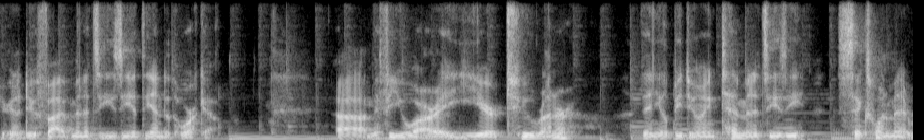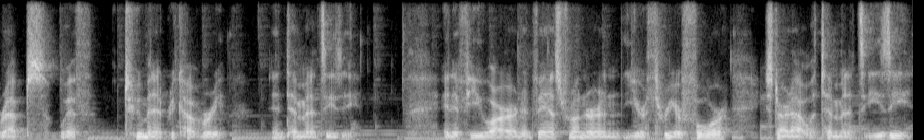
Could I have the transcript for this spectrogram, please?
you're going to do five minutes easy at the end of the workout. Um, if you are a year two runner, then you'll be doing 10 minutes easy, six one minute reps with two minute recovery, and 10 minutes easy. And if you are an advanced runner in year three or four, you start out with 10 minutes easy,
